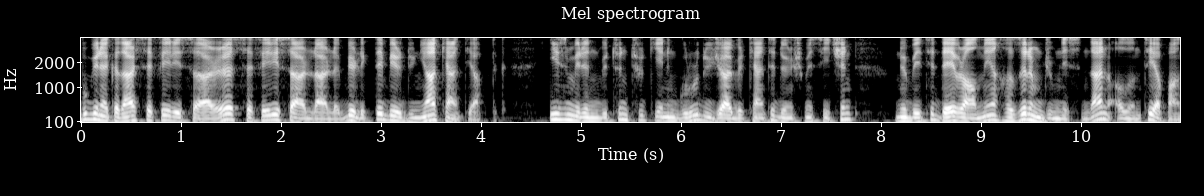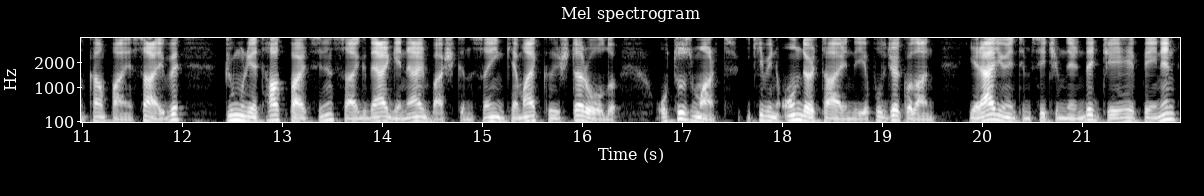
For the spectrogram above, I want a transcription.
bugüne kadar Seferihisar'ı Seferihisarlılarla birlikte bir dünya kenti yaptık. İzmir'in bütün Türkiye'nin gurur duyacağı bir kente dönüşmesi için nöbeti devralmaya hazırım cümlesinden alıntı yapan kampanya sahibi Cumhuriyet Halk Partisi'nin saygıdeğer Genel Başkanı Sayın Kemal Kılıçdaroğlu 30 Mart 2014 tarihinde yapılacak olan yerel yönetim seçimlerinde CHP'nin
